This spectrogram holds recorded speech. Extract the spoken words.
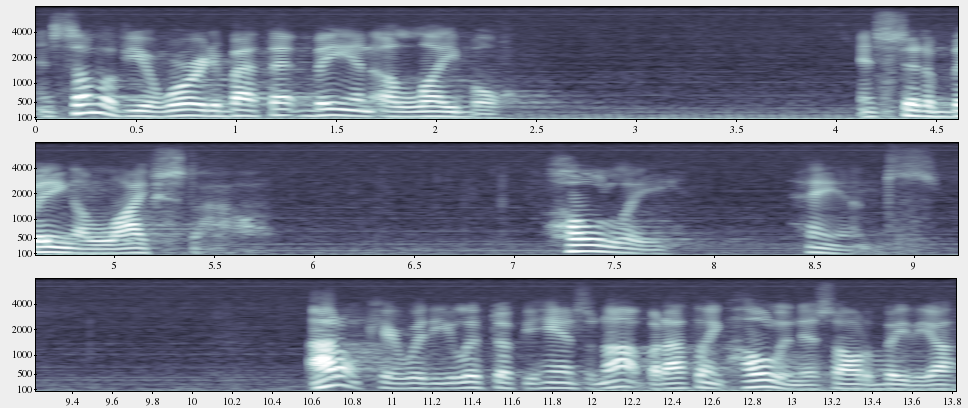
And some of you are worried about that being a label instead of being a lifestyle. Holy hands. I don't care whether you lift up your hands or not, but I think holiness ought to be the,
